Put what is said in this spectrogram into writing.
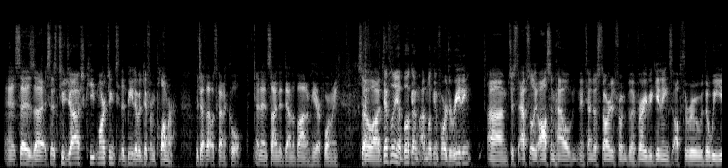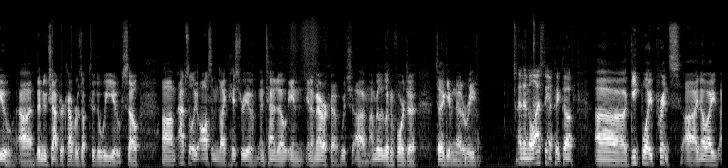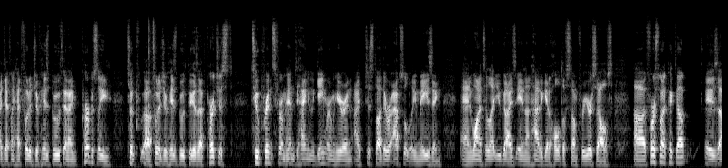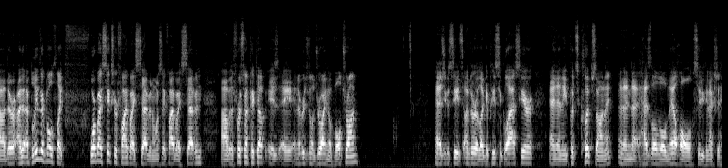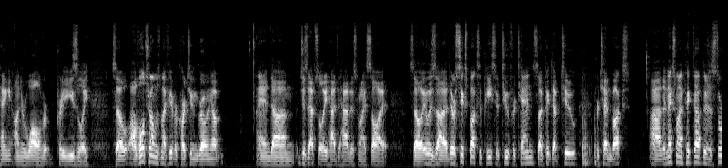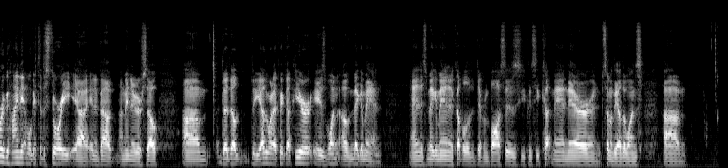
and it says uh, it says to Josh, keep marching to the beat of a different plumber, which I thought was kind of cool, and then signed it down the bottom here for me. So uh, definitely a book I'm, I'm, looking forward to reading. Um, just absolutely awesome how Nintendo started from the very beginnings up through the Wii U. Uh, the new chapter covers up to the Wii U. So um, absolutely awesome like history of Nintendo in in America, which um, I'm really looking forward to to giving that a read. And then the last thing I picked up uh, Geek Boy Prints, uh, I know I, I, definitely had footage of his booth, and I purposely took uh, footage of his booth because I purchased two prints from him to hang in the game room here, and I just thought they were absolutely amazing, and wanted to let you guys in on how to get a hold of some for yourselves. Uh, first one I picked up is uh, they're I, I, believe they're both like four by six or five by seven. I want to say five by seven, uh, but the first one I picked up is a an original drawing of Voltron. And as you can see, it's under like a piece of glass here and then he puts clips on it, and then that has a little nail hole so you can actually hang it on your wall pretty easily. So uh, Voltron was my favorite cartoon growing up, and um, just absolutely had to have this when I saw it. So it was uh, there were six bucks a piece or two for ten, so I picked up two for ten bucks. Uh, the next one I picked up, there's a story behind it, and we'll get to the story uh, in about a minute or so. Um, the, the the other one I picked up here is one of Mega Man and it's Mega Man and a couple of the different bosses. You can see Cutman there and some of the other ones. Um,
